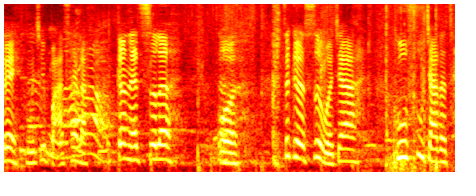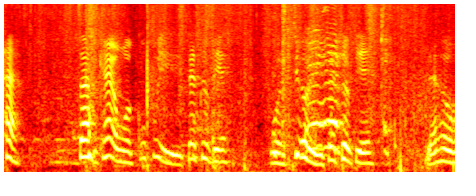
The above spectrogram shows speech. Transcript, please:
对，我们去拔菜了。刚才吃了，我这个是我家姑父家的菜。在，你看我姑父也在这边，我舅也在这边，然后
